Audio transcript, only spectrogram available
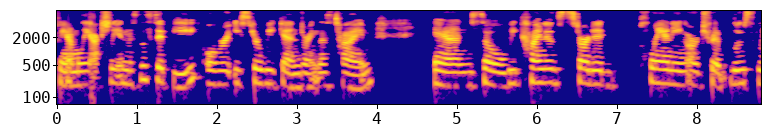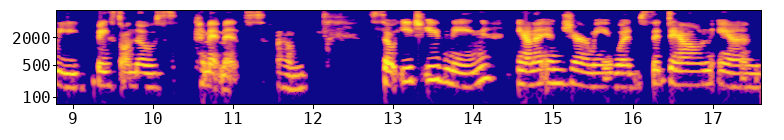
family actually in Mississippi over Easter weekend during this time. And so we kind of started planning our trip loosely based on those commitments. Um, so each evening, Anna and Jeremy would sit down and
